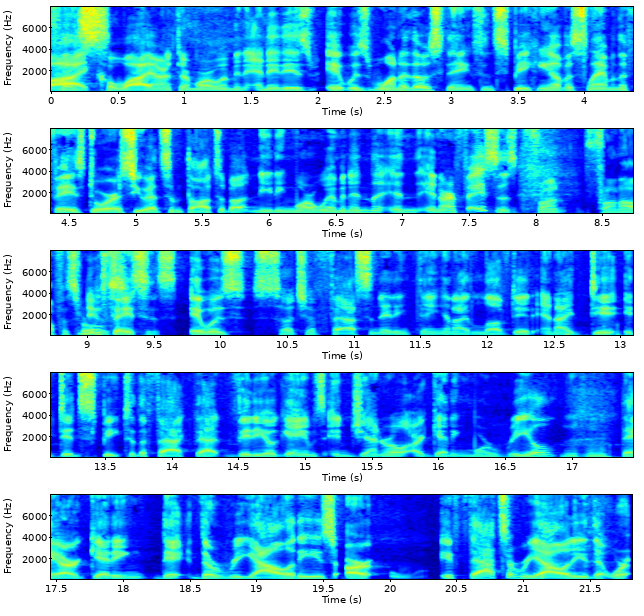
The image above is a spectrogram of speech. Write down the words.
office? Kawhi, aren't there more women? And it is. It was one of those things. And speaking of a slam in the face, Doris, you had some thoughts about needing more women in the in, in our faces. Front front office roles. New faces. It was such a fascinating thing, and I loved it. And I did. It did speak to the fact that video games in general are getting more real. Mm-hmm. They are getting they, the realities are. If that's a reality that we're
